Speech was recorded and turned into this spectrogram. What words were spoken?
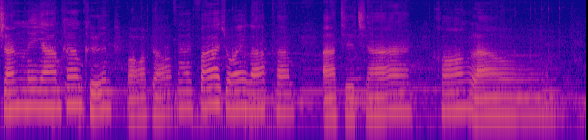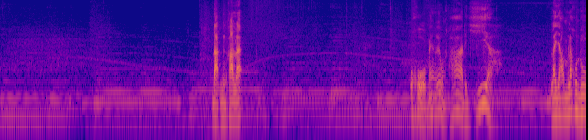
ฉันในยามค่ำคืนบอกดอกไม้ฟ้าช่วยรับคำอธิษฐานของเรา ดักหนึ่งคันแล้ว โอ้โห แม่งเอ้ยผมพลาดไอ้เหี้ย ระยำแล้วคนดู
